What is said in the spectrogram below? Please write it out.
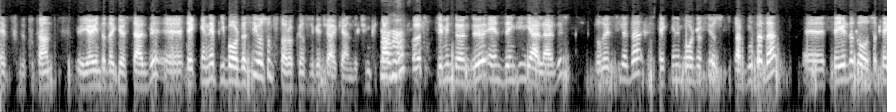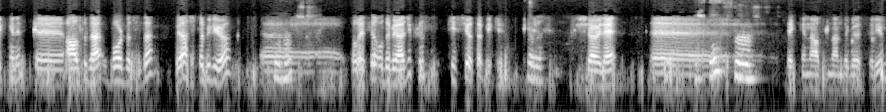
hep tutan e, yayında da gösterdi. E, teknenin hep bir bordası yosun tutar okyanusu geçerken de. Çünkü tam Gulf Stream'in döndüğü en zengin yerlerdir. Dolayısıyla da teknenin bordası yosun tutar. Burada da e, seyirde de olsa teknenin e, altı da bordası da biraz tutabiliyor. E, dolayısıyla o da birazcık hız kesiyor tabii ki. Evet. Şöyle e, teknenin altından da göstereyim.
